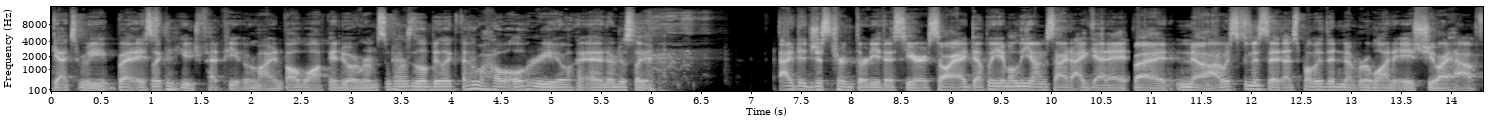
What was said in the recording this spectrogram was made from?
get to me, but it's like a huge pet peeve of mine. I'll walk into a room sometimes and they'll be like, oh, how old are you? And I'm just like, I did just turn 30 this year. So I definitely am on the young side. I get it. But no, I was going to say that's probably the number one issue I have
